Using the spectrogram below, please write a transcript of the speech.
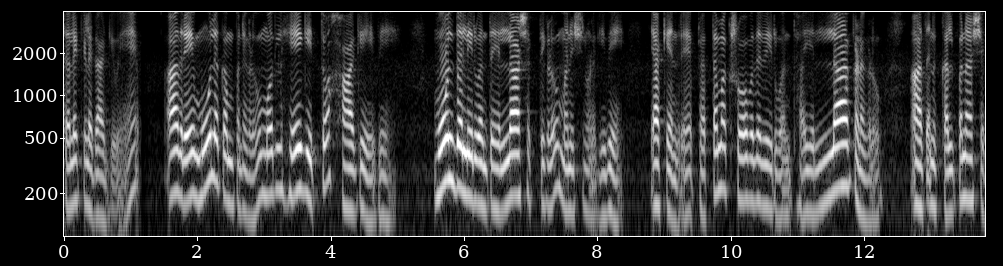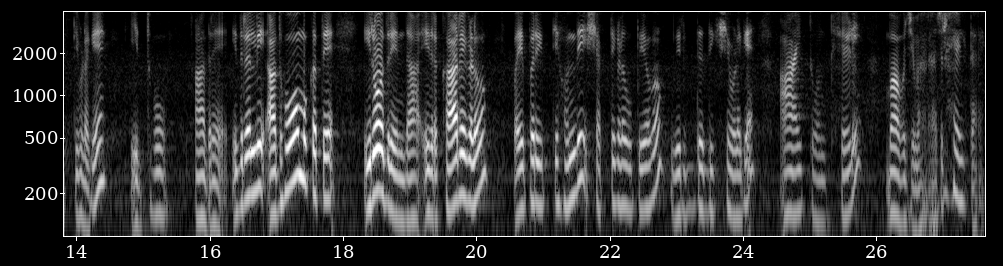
ತಲೆ ಕೆಳಗಾಗಿವೆ. ಆದರೆ ಮೂಲ ಕಂಪನಗಳು ಮೊದಲು ಹೇಗಿತ್ತೋ ಹಾಗೇ ಇವೆ. ಮೂಲದಲ್ಲಿರುವಂಥ ಎಲ್ಲ ಶಕ್ತಿಗಳು ಮನುಷ್ಯನೊಳಗಿವೆ. ಯಾಕೆಂದರೆ ಪ್ರಥಮ ಕ್ಷೋಭದಲ್ಲಿರುವಂತಹ ಎಲ್ಲ ಕಣಗಳು ಆತನ ಕಲ್ಪನಾ ಶಕ್ತಿಯೊಳಗೆ ಇದ್ವು. ಆದರೆ ಇದರಲ್ಲಿ ಅಧೋಮುಖತೆ ಇರೋದರಿಂದ ಇದರ ಕಾರ್ಯಗಳು ವೈಪರೀತ್ಯ ಹೊಂದಿ ಶಕ್ತಿಗಳ ಉಪಯೋಗ ವಿರುದ್ಧ ದೀಕ್ಷೆ ಒಳಗೆ ಆಯಿತು ಅಂತ ಹೇಳಿ ಬಾಬೂಜಿ ಮಹಾರಾಜರು ಹೇಳ್ತಾರೆ.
